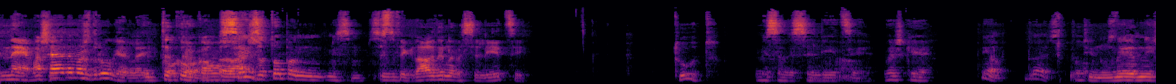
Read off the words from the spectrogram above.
Ne, imaš ene, imaš druge. Lej, Tako, komu vse pač. zato pa mislim, se Ste igrali na veselici? tudi. Mislim, veselici. Veš, kje je? Ja, 20. To- In umerni,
